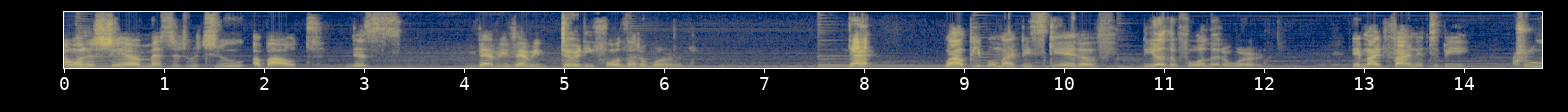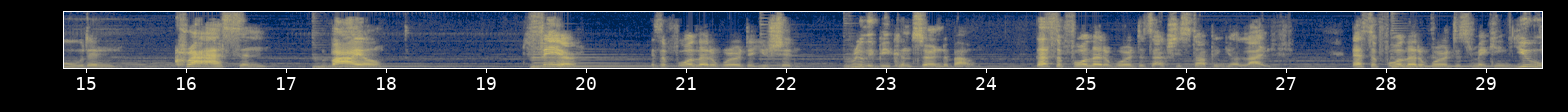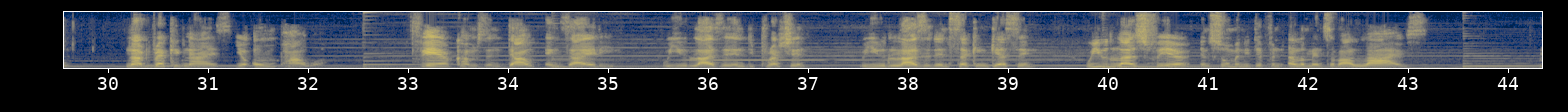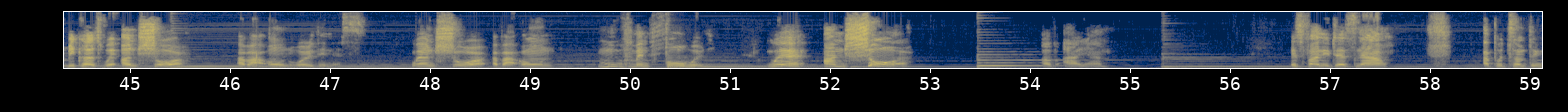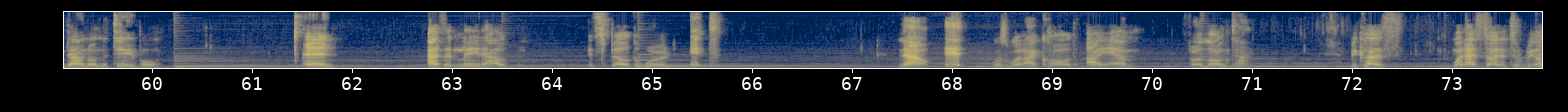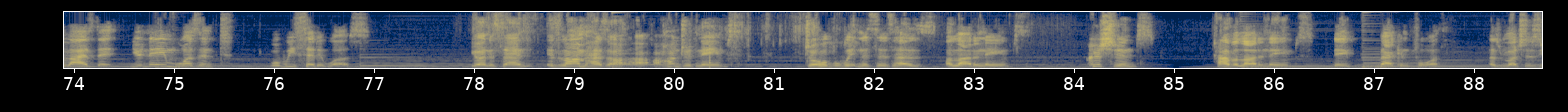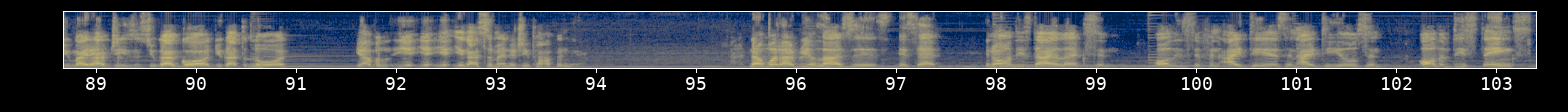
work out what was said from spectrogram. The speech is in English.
I want to share a message with you about this very, very dirty four letter word. That while people might be scared of the other four letter word, they might find it to be crude and crass and vile. Fear is a four letter word that you should really be concerned about. That's a four letter word that's actually stopping your life. That's a four letter word that's making you not recognize your own power. Fear comes in doubt, anxiety. We utilize it in depression. We utilize it in second guessing. We utilize fear in so many different elements of our lives because we're unsure of our own worthiness. We're unsure of our own movement forward. We're unsure of I am. It's funny, just now, I put something down on the table, and as it laid out, it spelled the word it. Now, it was what I called I am for a long time. Because when I started to realize that your name wasn't what we said it was, you understand? Islam has a, a, a hundred names. Jehovah Witnesses has a lot of names. Christians have a lot of names. They back and forth. As much as you might have Jesus, you got God, you got the Lord. You have a you, you, you got some energy popping there. Now, what I realize is is that in all these dialects and all these different ideas and ideals and all of these things,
